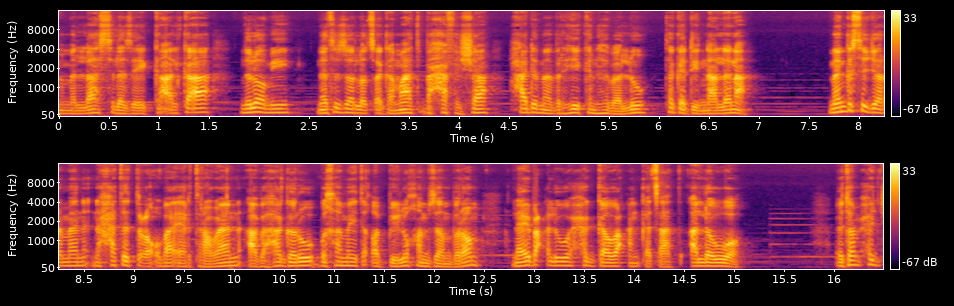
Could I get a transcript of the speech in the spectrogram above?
ምምላስ ስለ ዘይከኣል ከኣ ንሎሚ ነቲ ዘሎ ጸገማት ብሓፈሻ ሓደ መብርሂ ክንህበሉ ተገዲድና ኣለና መንግስቲ ጀርመን ንሓተቲ ዕቑባ ኤርትራውያን ኣብ ሃገሩ ብኸመይ ተቐቢሉ ከም ዘንብሮም ናይ ባዕሉ ሕጋዊ ዓንቀጻት ኣለውዎ እቶም ሕጂ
